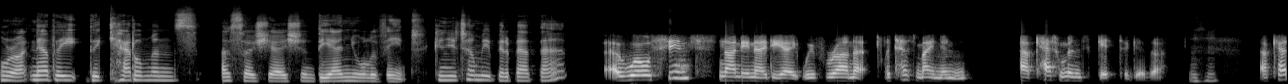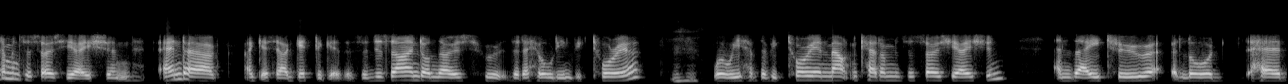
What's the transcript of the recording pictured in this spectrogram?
All right, now the, the Cattlemen's Association, the annual event. Can you tell me a bit about that? Uh, well, since 1988, we've run a, a Tasmanian, our Cattlemen's Get Together. Mm-hmm. Our Cattlemen's Association and our, I guess, our get togethers are designed on those who, that are held in Victoria, mm-hmm. where we have the Victorian Mountain Cattlemen's Association, and they too, Lord, had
